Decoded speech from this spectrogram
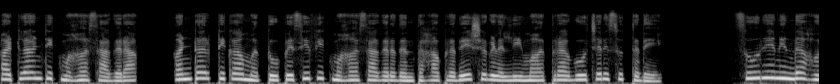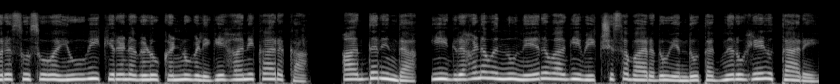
ಅಟ್ಲಾಂಟಿಕ್ ಮಹಾಸಾಗರ ಅಂಟಾರ್ಕ್ಟಿಕಾ ಮತ್ತು ಪೆಸಿಫಿಕ್ ಮಹಾಸಾಗರದಂತಹ ಪ್ರದೇಶಗಳಲ್ಲಿ ಮಾತ್ರ ಗೋಚರಿಸುತ್ತದೆ. ಸೂರ್ಯನಿಂದ ಹೊರಸೂಸುವ ಯುವಿ ಕಿರಣಗಳು ಕಣ್ಣುಗಳಿಗೆ ಹಾನಿಕಾರಕ. ಆದ್ದರಿಂದ ಈ ಗ್ರಹಣವನ್ನು ನೇರವಾಗಿ ವೀಕ್ಷಿಸಬಾರದು ಎಂದು ತಜ್ಞರು ಹೇಳುತ್ತಾರೆ.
